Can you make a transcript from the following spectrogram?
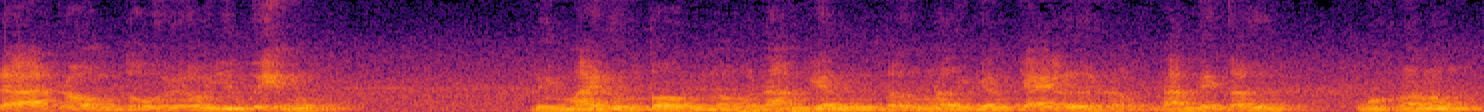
Trà trộn tụi ở dưới biển. Đi máy đu tôm rồi đám dân tưởng là dân chài lưới rồi đám đệ tử quất nó luôn.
